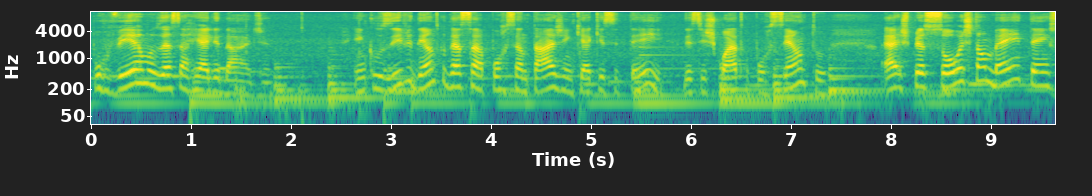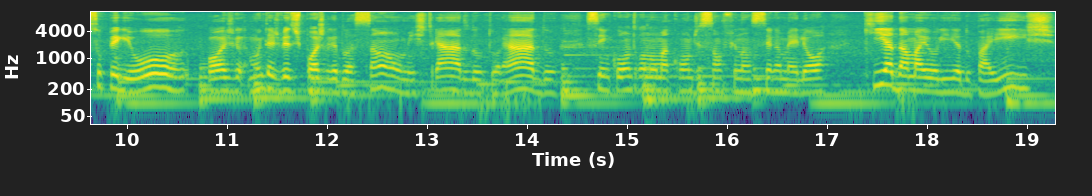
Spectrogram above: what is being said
por vermos essa realidade. Inclusive, dentro dessa porcentagem que aqui citei, desses 4%, as pessoas também têm superior, pós, muitas vezes pós-graduação, mestrado, doutorado, se encontram numa condição financeira melhor que a da maioria do país.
